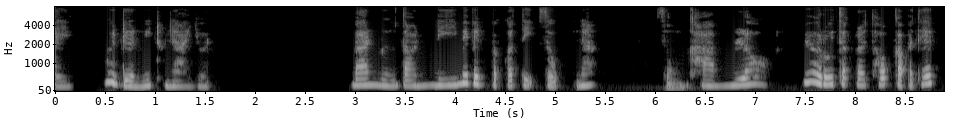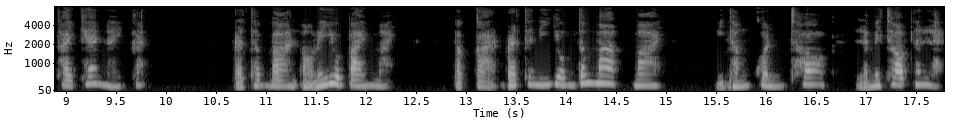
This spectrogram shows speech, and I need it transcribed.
ยเมื่อเดือนมิถุนายน บ้านเมืองตอนนี้ไม่เป็นปกติสุขนะ สงครามโลกไม่รู้จะกระทบกับประเทศไทยแค่ไหนกัน รัฐบาลออกนโยบายใหม่ ประกาศรัฐนิยมตั้งมากมาย มีทั้งคนชอบและไม่ชอบนั่นแหละ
